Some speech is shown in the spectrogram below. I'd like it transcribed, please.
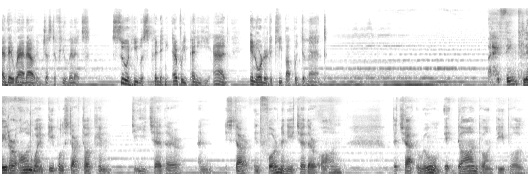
and they ran out in just a few minutes. Soon he was spending every penny he had in order to keep up with demand. I think later on, when people start talking to each other and start informing each other on the chat room, it dawned on people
